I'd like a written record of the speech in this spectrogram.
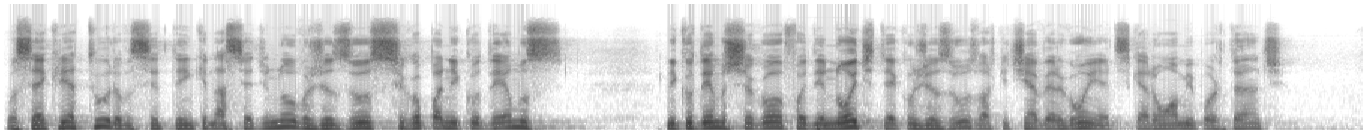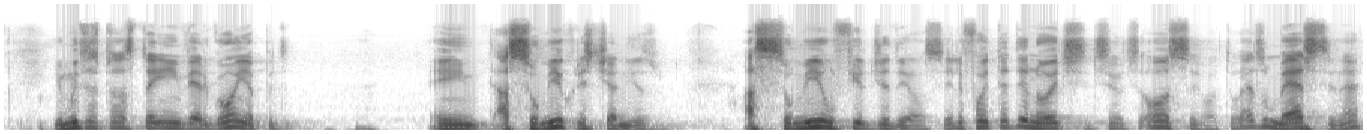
Você é criatura, você tem que nascer de novo. Jesus chegou para Nicodemos. Nicodemos chegou, foi de noite ter com Jesus, acho que tinha vergonha, disse que era um homem importante. E muitas pessoas têm vergonha em assumir o cristianismo, assumir um filho de Deus. Ele foi até de noite disse: Ô oh, Senhor, tu és o mestre, né?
